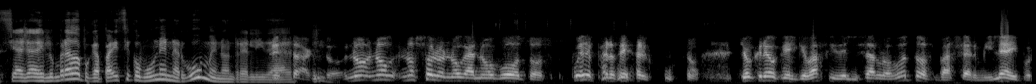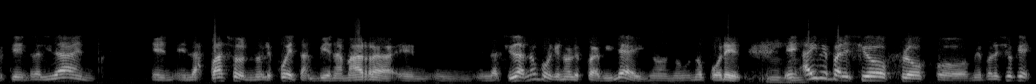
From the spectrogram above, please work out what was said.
se haya deslumbrado, porque aparece como un energúmeno en realidad. Exacto. No, no, no solo no ganó votos, puede perder alguno. Yo creo que el que va a fidelizar los votos va a ser ley, porque en realidad en, en, las pasos no le fue tan bien a Marra en la ciudad, no porque no le fue a Milei, no, no, no por él. Eh, ahí me pareció flojo, me pareció que,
